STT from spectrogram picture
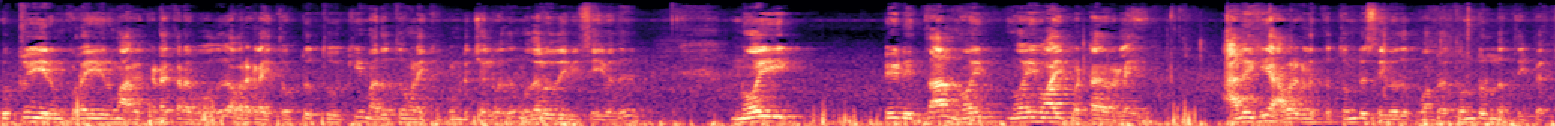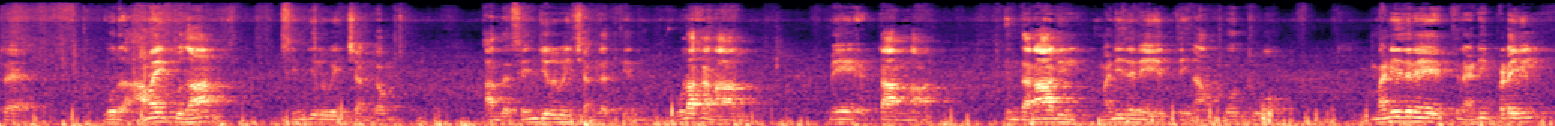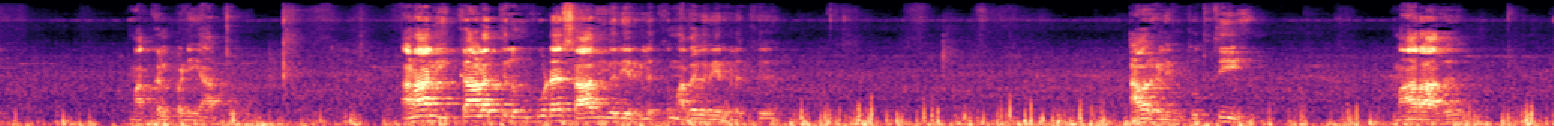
குற்றுயிரும் குறையுருமாக கிடக்கிற போது அவர்களை தொட்டு தூக்கி மருத்துவமனைக்கு கொண்டு செல்வது முதலுதவி செய்வது நோய் பீடித்தால் நோய் நோய்வாய்ப்பட்டவர்களை அணுகி அவர்களுக்கு தொண்டு செய்வது போன்ற தொண்டுள்ளத்தை பெற்ற ஒரு அமைப்பு தான் செஞ்சிலுவை சங்கம். அந்த செஞ்சிலுவை சங்கத்தின் உலக நாள் மே எட்டாம் நாள். இந்த நாளில் மனிதநேயத்தை நாம் போற்றுவோம். மனிதநேயத்தின் அடிப்படையில் மக்கள் பணியாற்றுவோம் ஆனால் இக்காலத்திலும் கூட சாதி வெறியர்களுக்கு மத வெறியர்களுக்கு அவர்களின் புத்தி மாறாது.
